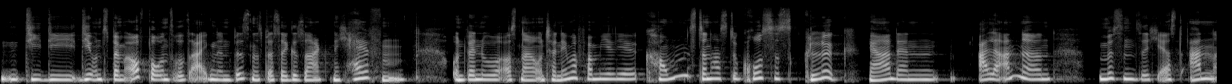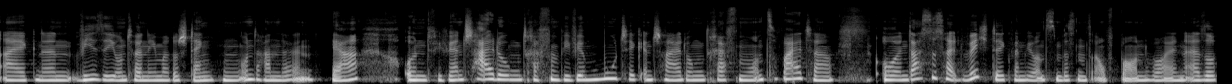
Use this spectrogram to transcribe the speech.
die, die, die uns beim Aufbau unseres eigenen Business, besser gesagt, nicht helfen. Und wenn du aus einer Unternehmerfamilie kommst, dann hast du großes Glück, ja, denn alle anderen müssen sich erst aneignen, wie sie unternehmerisch denken und handeln, ja, und wie wir Entscheidungen treffen, wie wir mutig Entscheidungen treffen und so weiter. Und das ist halt wichtig, wenn wir uns ein Business aufbauen wollen. Also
